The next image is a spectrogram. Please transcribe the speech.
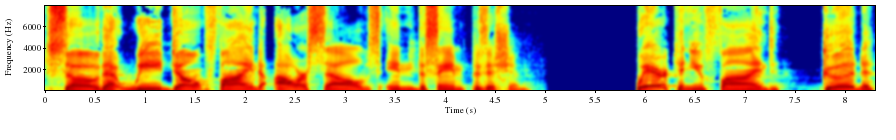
so that we don't find ourselves in the same position? Where can you find good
